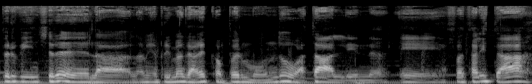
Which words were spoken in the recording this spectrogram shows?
per vincere la, la mia prima gara di Coppa del Mondo a Tallinn. E fatalità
